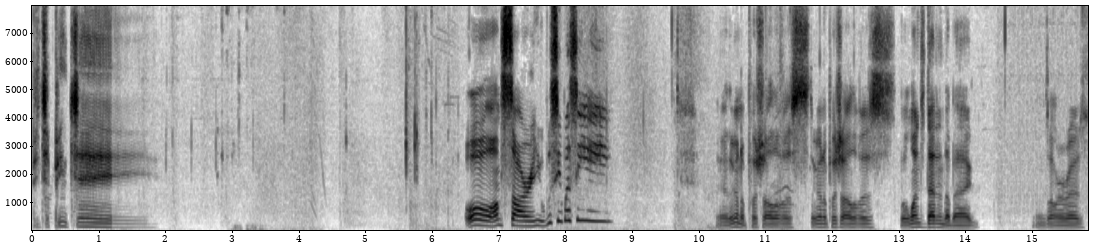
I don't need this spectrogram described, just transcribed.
pinche, pinche. Oh, I'm sorry. Wussy, wussy. Yeah, they're gonna push all of us. They're gonna push all of us. But one's dead in the bag. One's on res.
